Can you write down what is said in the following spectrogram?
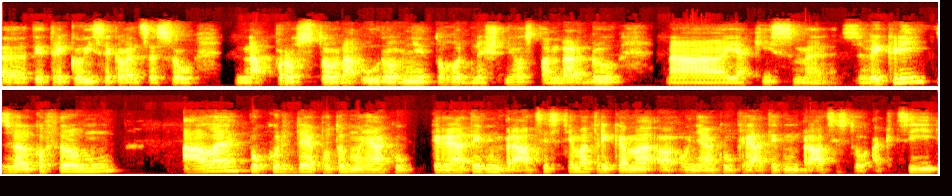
eh, ty trikové sekvence jsou naprosto na úrovni toho dnešního standardu, na jaký jsme zvyklí z velkofilmů, ale pokud jde potom o nějakou kreativní práci s těma trikama a o nějakou kreativní práci s tou akcí,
